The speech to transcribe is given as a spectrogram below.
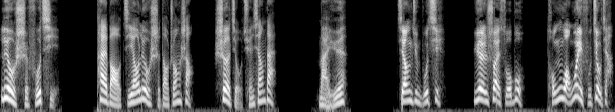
六使扶起，太保即邀六使到庄上，设酒泉相待，乃曰：“将军不弃，愿率所部同往魏府救驾。”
